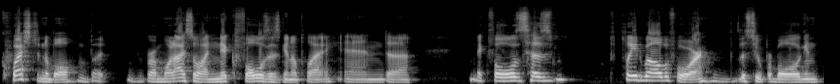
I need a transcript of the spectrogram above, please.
questionable. But from what I saw, Nick Foles is going to play, and uh, Nick Foles has played well before the Super Bowl against,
